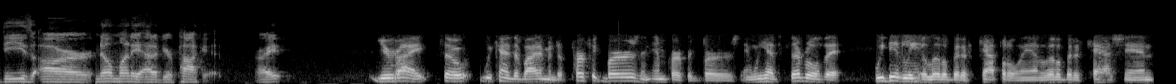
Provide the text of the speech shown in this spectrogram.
these are no money out of your pocket, right? You're right. So we kind of divide them into perfect BRRRRs and imperfect BRRRRs. And we have several that we did leave a little bit of capital in, a little bit of cash in,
